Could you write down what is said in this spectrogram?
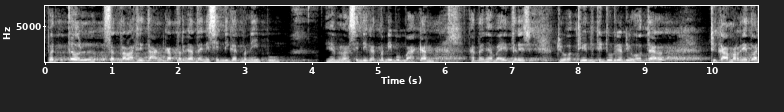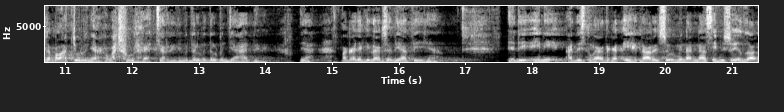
Betul setelah ditangkap ternyata ini sindikat penipu. Ya memang sindikat penipu. Bahkan katanya Mbak Idris Dia itu tidurnya di hotel Di kamarnya itu ada pelacurnya. Waduh ngajar ini betul-betul penjahat ini Ya makanya kita harus hati-hati ya jadi ini hadis mengatakan ihtarisu minan nasi bisu idzan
